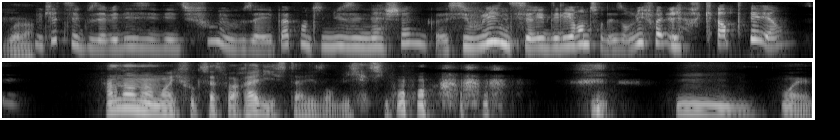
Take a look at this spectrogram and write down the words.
Voilà. Le truc, c'est que vous avez des idées de fou, mais vous avez pas continué The Nation, quoi. Si vous voulez une série délirante sur des zombies, il fallait la regarder, hein. Ah non non, moi il faut que ça soit réaliste hein, les zombies, sinon. Hmm, ouais.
